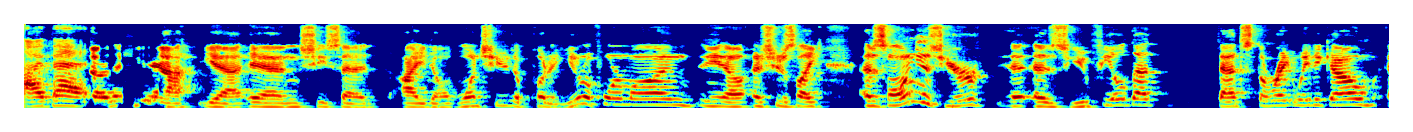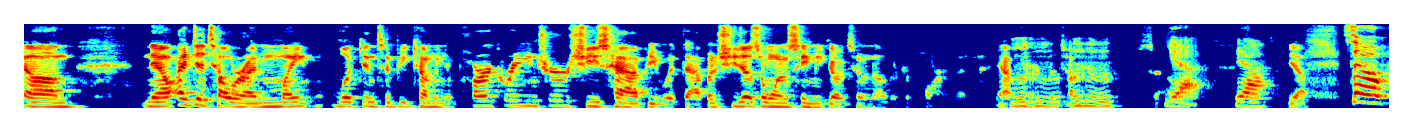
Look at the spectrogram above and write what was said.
I bet. So that, yeah, yeah. And she said, "I don't want you to put a uniform on." You know, and she was like, "As long as you're as you feel that that's the right way to go." Um, now, I did tell her I might look into becoming a park ranger. She's happy with that, but she doesn't want to see me go to another department after mm-hmm, Mm-hmm. So, yeah, yeah, yeah. So,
